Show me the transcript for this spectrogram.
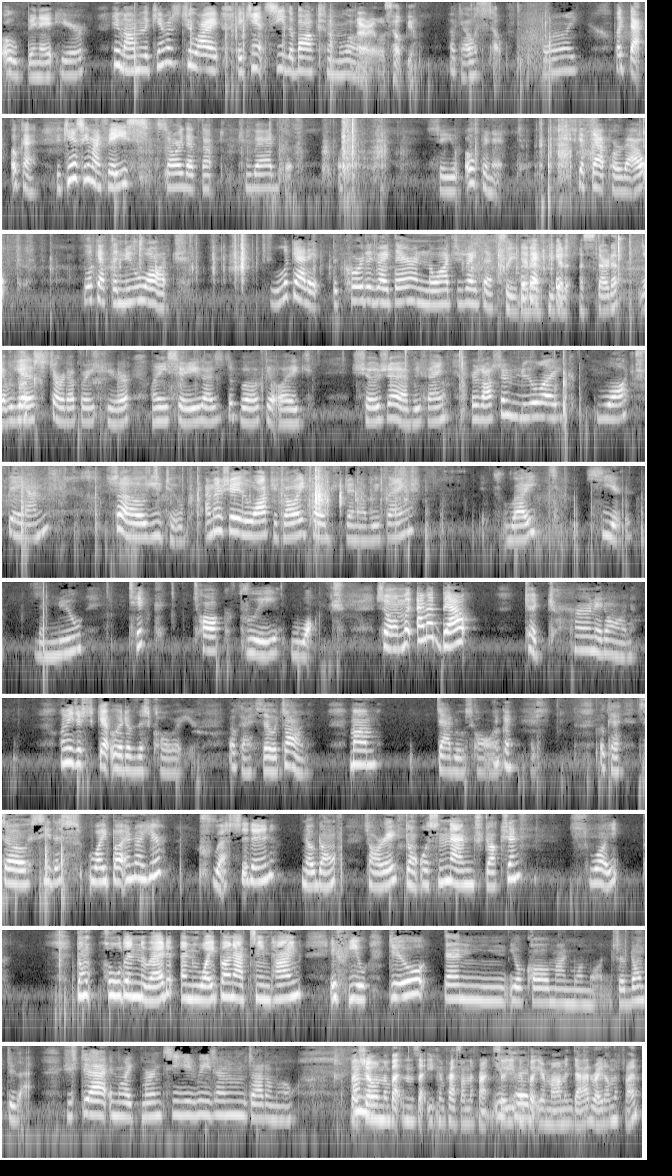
open it here. Hey, Mom, the camera's too high. It can't see the box from below. All right, let's help you. Okay, let's help. Like, like that. Okay. You can't see my face. Sorry, that's not too bad. But okay. So you open it. Just get that part out. Look at the new watch. Look at it. The cord is right there and the watch is right there. So you get Okay, a you get a, a startup. Yeah, we get a startup right here. Let me show you guys the book. It like shows you everything. There's also new like watch bands. So YouTube, I'm gonna show you the watch. It's already charged and everything. It's right here. The new Tick Talk free watch. So I'm I'm about to turn it on. Let me just get rid of this call right here. Okay, so it's on. Mom, Dad was calling. Okay. Okay, so see this white button right here? Press it in. No, don't. Sorry, don't listen to that instruction. Swipe. Don't hold in the red and white button at the same time. If you do, then you'll call 911. So don't do that. Just do that in like emergency reasons. I don't know. But Um, show them the buttons that you can press on the front. So you you can put your mom and dad right on the front.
